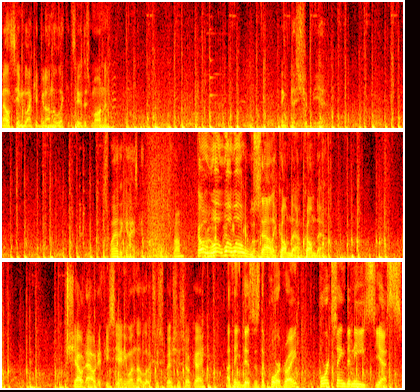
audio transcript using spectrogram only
Mel seemed like he'd been on the liquor too this morning. I think this should be it. It's where the guys get the from. Oh, whoa, where whoa, whoa. Sally, calm down, calm down. Shout out if you see anyone that looks suspicious, okay? I think this is the port, right? Port Saint Denis, yes.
